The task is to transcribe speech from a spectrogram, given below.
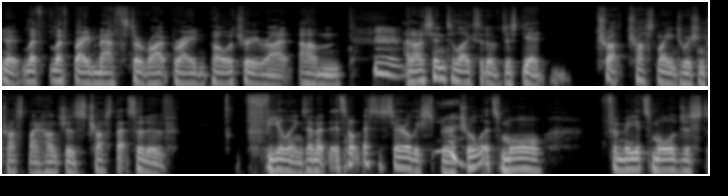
know left left brain maths to right brain poetry right um Hmm. and i tend to like sort of just yeah trust trust my intuition trust my hunches trust that sort of feelings and it, it's not necessarily spiritual it's more for me it's more just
